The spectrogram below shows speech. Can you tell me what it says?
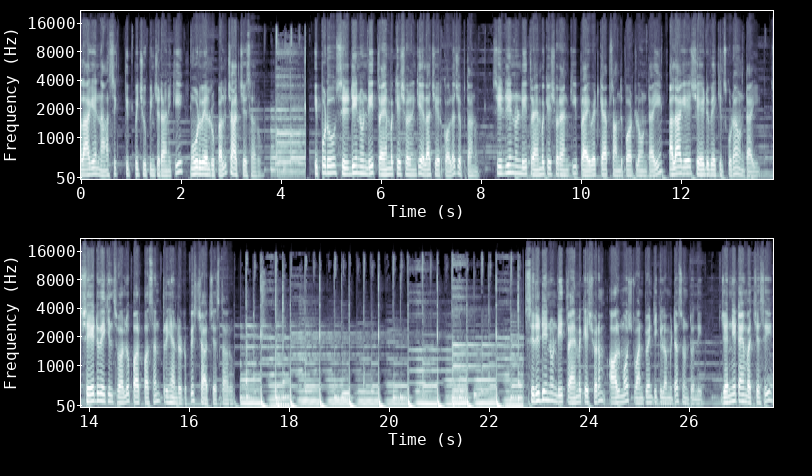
అలాగే నాసిక్ తిప్పి చూపించడానికి మూడు వేల రూపాయలు ఛార్జ్ చేశారు. ఇప్పుడు షిర్డీ నుండి త్రయంబకేశ్వరానికి ఎలా చేరుకోవాలో చెప్తాను. షిర్డీ నుండి త్రయంబకేశ్వరానికి ప్రైవేట్ క్యాబ్స్ అందుబాటులో ఉంటాయి. అలాగే షేర్డ్ వెహికల్స్ కూడా ఉంటాయి. షేర్డ్ వెహికల్స్ వాళ్ళు per person three hundred rupees charge చేస్తారు. షిరిడి నుండి Trimbakeshwaram almost one twenty kilometers ఉంటుంది. జర్నీ టైం వచ్చేసి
